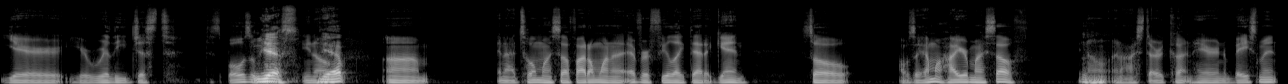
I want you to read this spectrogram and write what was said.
you're you're really just disposable. Yes, you know. Yep. Um, and I told myself I don't want to ever feel like that again. So I was like, I'm gonna hire myself, you know. And I started cutting hair in the basement,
